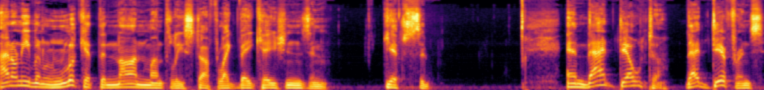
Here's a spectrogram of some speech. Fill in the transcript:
I don't even look at the non monthly stuff like vacations and gifts. And, that delta, that difference,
